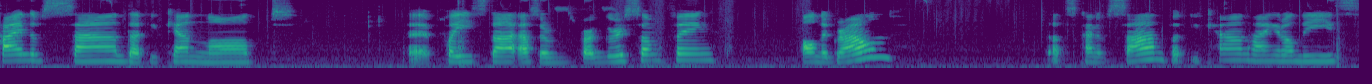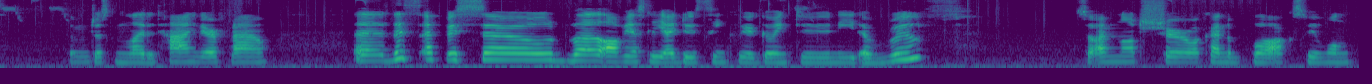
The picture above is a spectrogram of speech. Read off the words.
kind of sad that you cannot uh, place that as a rug or something on the ground. That's kind of sad, but you can hang it on these. So I'm just gonna let it hang there for now. Uh, this episode, well, obviously I do think we're going to need a roof. So I'm not sure what kind of blocks we want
